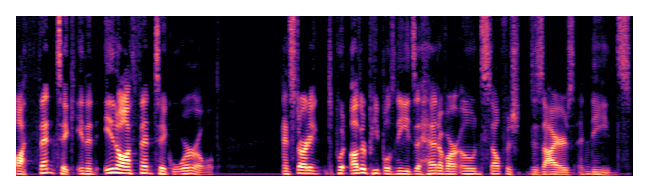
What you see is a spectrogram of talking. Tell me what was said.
authentic in an inauthentic world and starting to put other people's needs ahead of our own selfish desires and needs.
